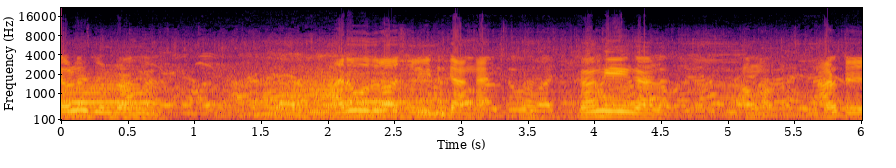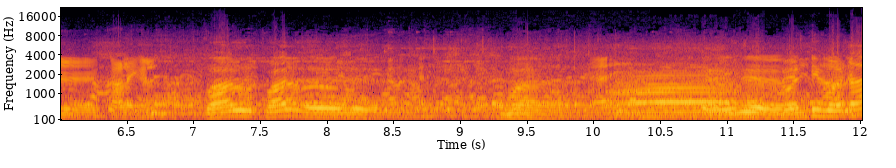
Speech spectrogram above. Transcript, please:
எவ்வளோ சொல்கிறாங்க அறுபது ரூபா சொல்லிட்டு இருக்காங்க. காங்கேயம் காலை ஆமாம் நாட்டு காளைகள். பால் பால் இது வண்டி மாடா?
